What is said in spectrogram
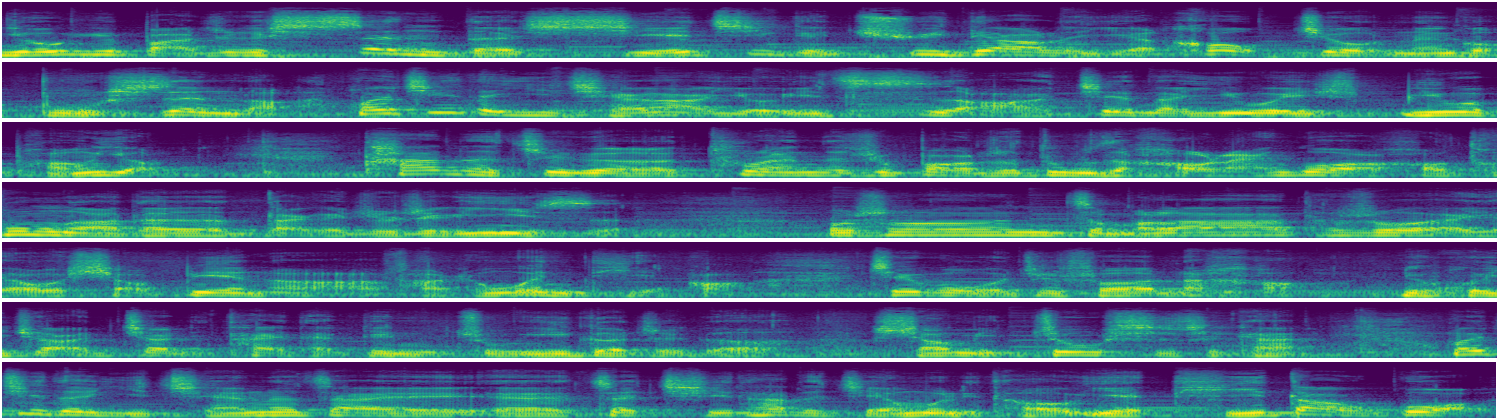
由于把这个肾的邪气给去掉了以后，就能够补肾了。我还记得以前啊，有一次啊，见。的一位一位朋友，他的这个突然的就抱着肚子，好难过，好痛啊！他大概就这个意思。我说你怎么啦？他说：哎呀，我小便啊发生问题啊。结果我就说那好，你回去啊，叫你太太给你煮一个这个小米粥试试看。我还记得以前呢，在呃在其他的节目里头也提到过，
